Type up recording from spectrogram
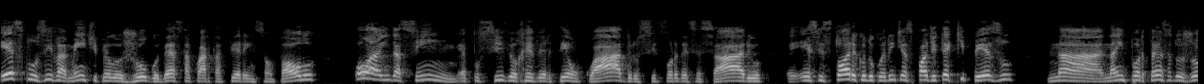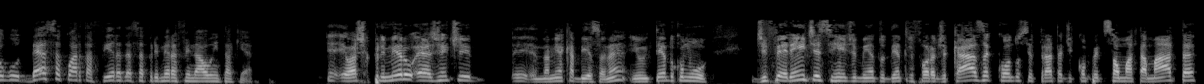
exclusivamente pelo jogo desta quarta-feira em São Paulo? Ou ainda assim é possível reverter um quadro se for necessário? Esse histórico do Corinthians pode ter que peso na, na importância do jogo dessa quarta-feira, dessa primeira final em Itaquera? Eu acho que primeiro é a gente na minha cabeça, né? Eu entendo como diferente esse rendimento dentro e fora de casa quando se trata de competição mata-mata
